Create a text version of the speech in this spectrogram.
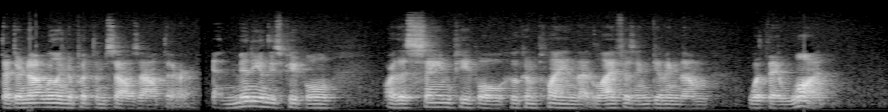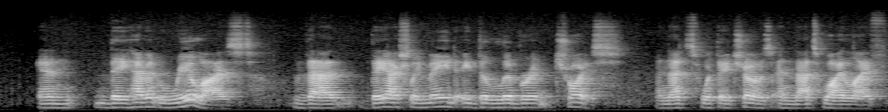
that they're not willing to put themselves out there. And many of these people are the same people who complain that life isn't giving them what they want. And they haven't realized that they actually made a deliberate choice. And that's what they chose. And that's why life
